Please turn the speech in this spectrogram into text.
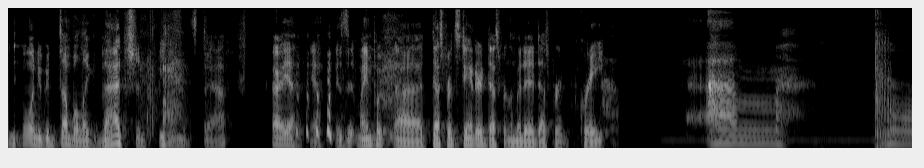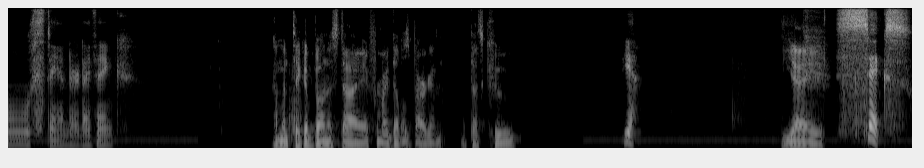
No one who could tumble like that should be in the staff. Oh yeah, yeah. Is it my input? Uh, desperate standard, desperate limited, desperate great. Um, standard, I think. I'm gonna take a bonus die for my devil's bargain. If that's cool. Yeah. Yay! Six.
